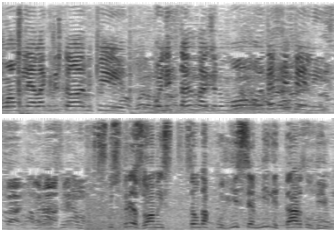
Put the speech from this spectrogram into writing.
uma mulher lá gritando que a polícia estava invadindo o morro, eu até fiquei feliz. Os três homens são da Polícia Militar do Rio.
